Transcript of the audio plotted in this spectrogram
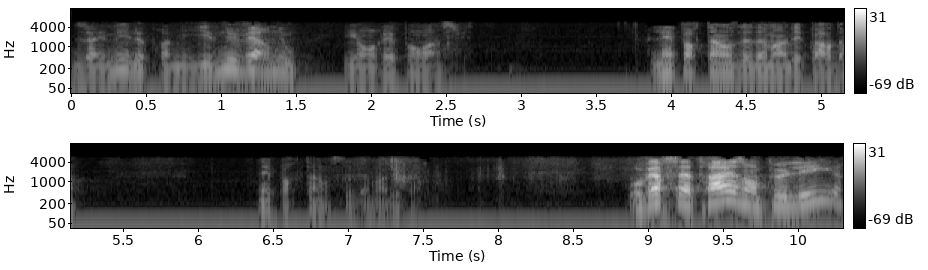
nous a aimé le premier. Il est venu vers nous et on répond ensuite. L'importance de demander pardon. L'importance de demander pardon. Au verset 13, on peut lire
